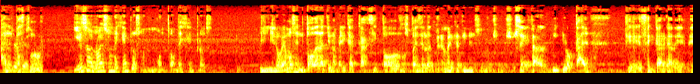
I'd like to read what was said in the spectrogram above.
al pastor. Y eso no es un ejemplo, son un montón de ejemplos. Y lo vemos en toda Latinoamérica, casi todos los países de Latinoamérica tienen su, su- su secta local que se encarga de, de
